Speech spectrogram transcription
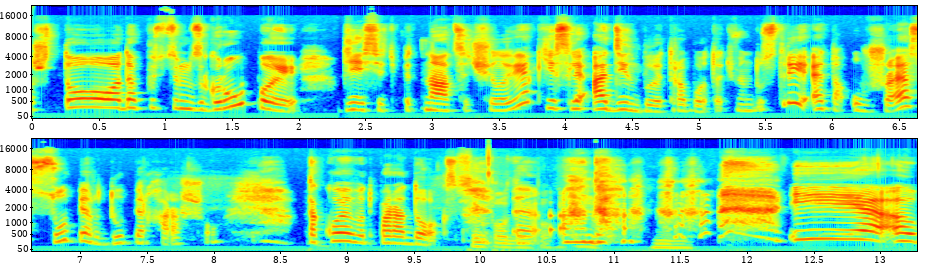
что, допустим, с группы 10-15 человек, если один будет работать в индустрии, это уже супер-дупер хорошо. Такой вот парадокс. Simple, э, да. И э,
